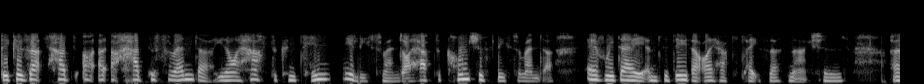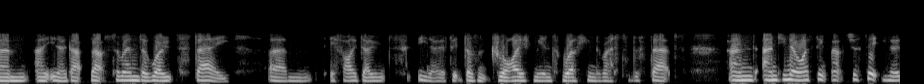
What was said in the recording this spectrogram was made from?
Because that's had, I, I had to surrender. You know, I have to continually surrender. I have to consciously surrender every day. And to do that, I have to take certain actions. Um, and, you know, that, that surrender won't stay. Um, if I don't, you know, if it doesn't drive me into working the rest of the steps. And and you know, I think that's just it. You know,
